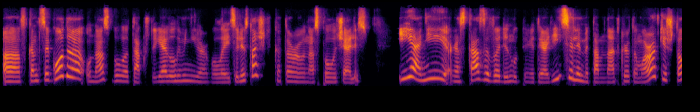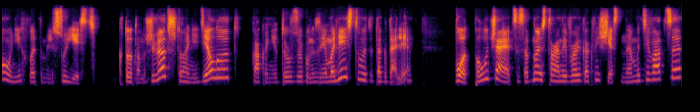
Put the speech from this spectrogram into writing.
А в конце года у нас было так, что я ламинировала эти листочки, которые у нас получались, и они рассказывали, ну, перед родителями, там, на открытом уроке, что у них в этом лесу есть. Кто там живет, что они делают, как они друг с другом взаимодействуют и так далее. Вот, получается, с одной стороны, вроде как вещественная мотивация,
